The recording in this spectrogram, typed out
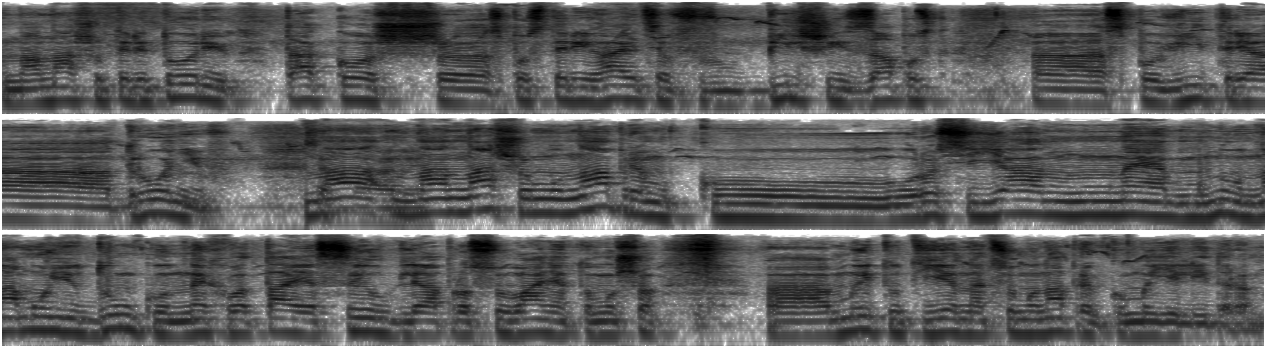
на нашу територію. Також е, спостерігається в- більший запуск е, з повітря дронів. На, на нашому напрямку у росіян не, ну, на мою думку, не вистачає сил для просування, тому що е, ми тут є на цьому напрямку, ми є лідерами.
